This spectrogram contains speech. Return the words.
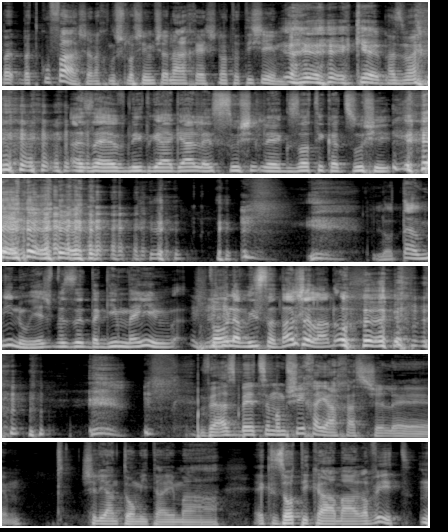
ב- בתקופה, שאנחנו 30 שנה אחרי שנות ה-90. כן, אז מה? אז אה, נתגעגע לסושי, לאקזוטיקת סושי. לא תאמינו, יש בזה דגים נעים. בואו למסעדה שלנו. ואז בעצם ממשיך היחס של, אה, של יאן טומיטה עם האקזוטיקה המערבית, אה,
